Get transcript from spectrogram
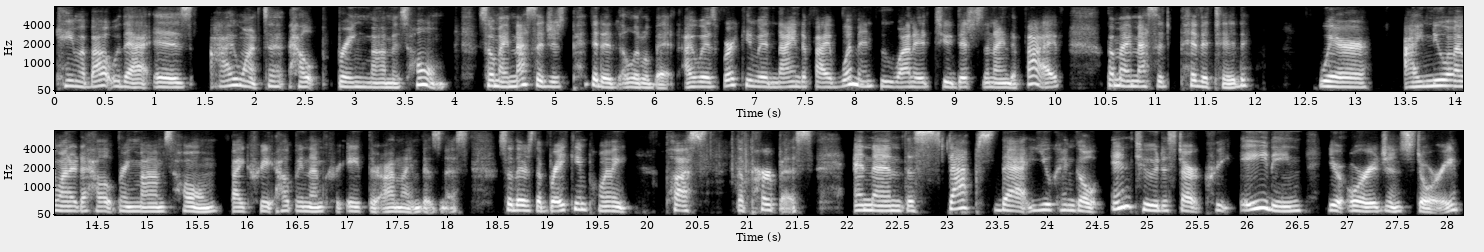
came about with that is I want to help bring mamas home. So my message is pivoted a little bit. I was working with nine to five women who wanted to ditch the nine to five, but my message pivoted where I knew I wanted to help bring moms home by create helping them create their online business. So there's the breaking point plus the purpose and then the steps that you can go into to start creating your origin story.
